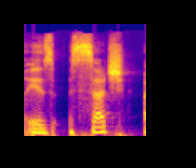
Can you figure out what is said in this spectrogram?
is such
